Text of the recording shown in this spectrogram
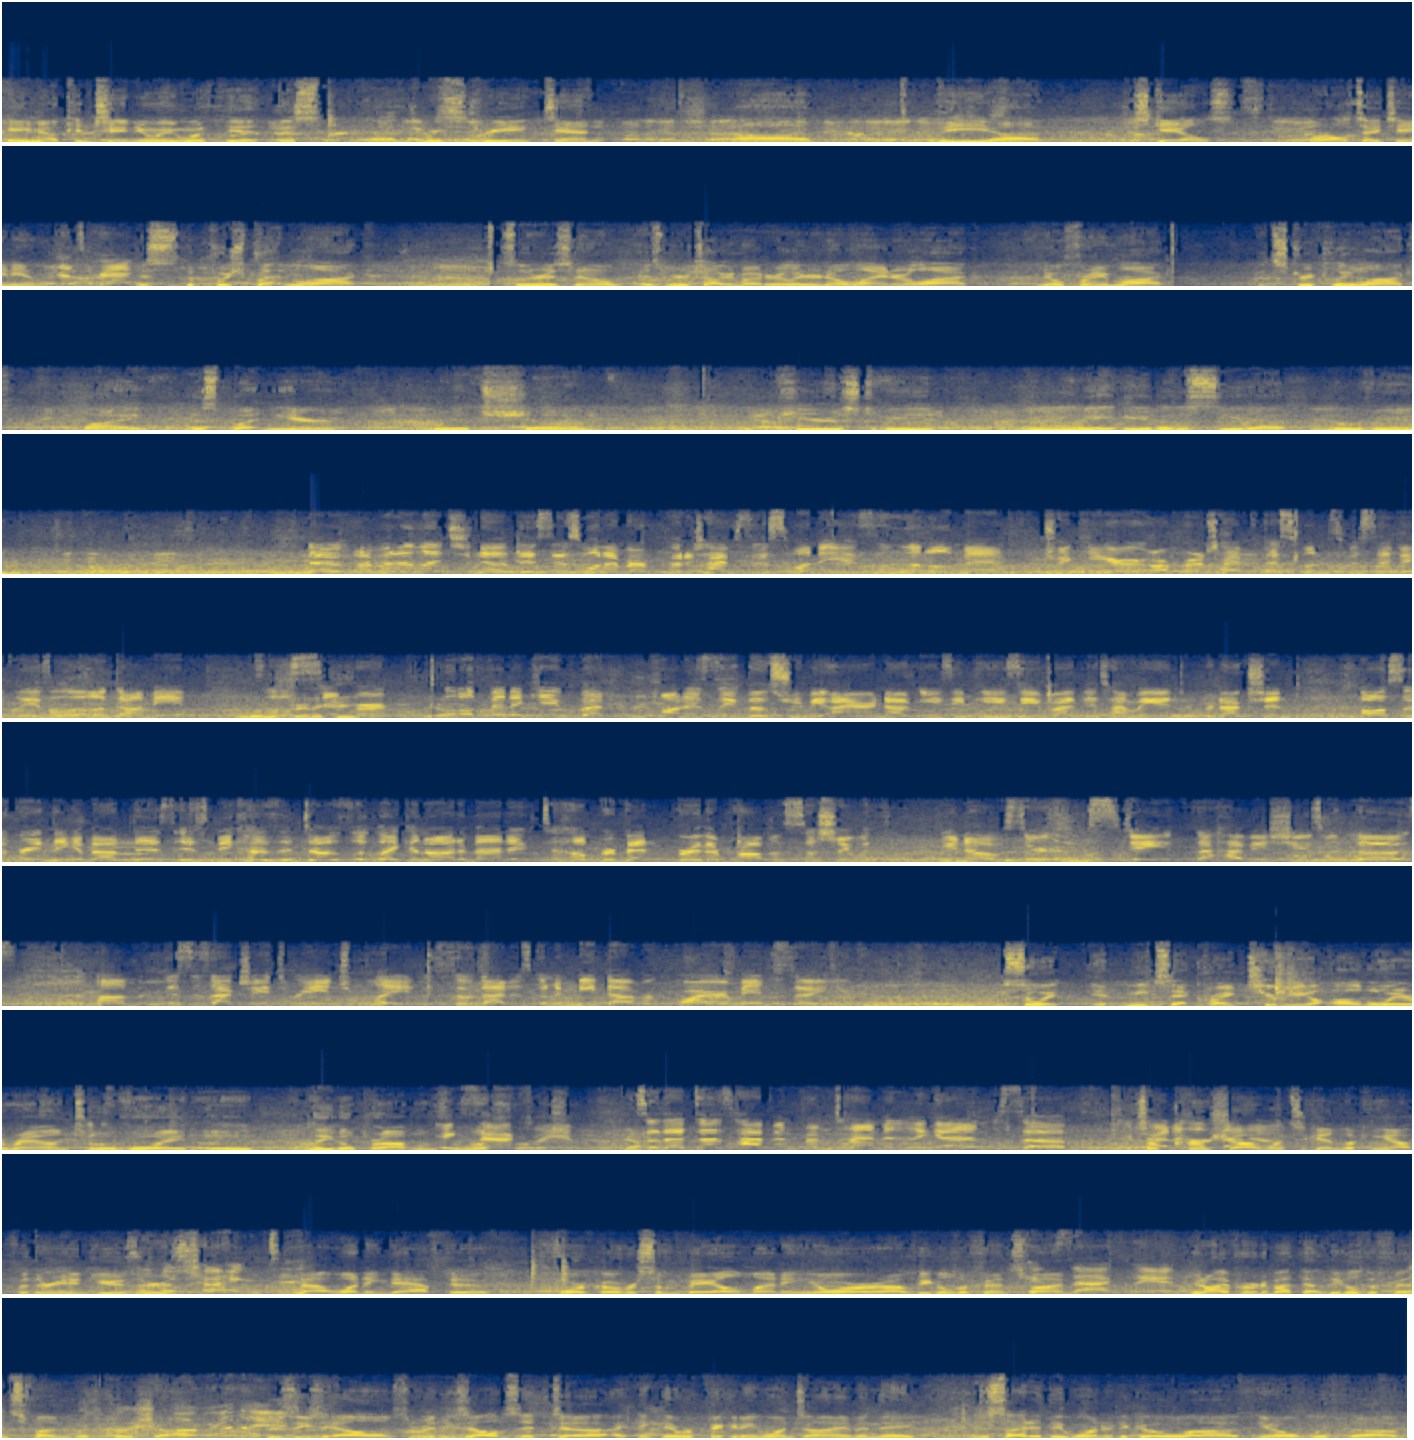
Okay, now continuing with the, this uh, 3810, uh, the uh, scales are all titanium. That's correct. This is the push button lock. So there is no, as we were talking about earlier, no liner lock, no frame lock. It's strictly locked by this button here, which um, appears to be, you may be able to see that moving. To know, this is one of our prototypes. This one is a little bit trickier. Our prototype, this one specifically, is a little dummy. A little It's finicky? stiffer. Yeah. A little finicky, but honestly, those should be ironed out easy peasy by the time we get into production. Also, great thing about this is because it does look like an automatic to help prevent further problems, especially with, you know, certain states that have issues with those. Um, this is actually a three-inch blade, so that is going to meet that requirement, so you can So it, it meets that criteria all the way around to avoid a legal problem for Exactly. most folks. Yeah. So that does from time and again. So we're So trying to Kershaw, once again, looking out for their end users, not wanting to have to fork over some bail money or uh, legal defense fund. Exactly. You know, I've heard about that legal defense fund with Kershaw. Oh, really? There's these elves. There were these elves that uh, I think they were picketing one time, and they decided they wanted to go, uh, you know, with, uh,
